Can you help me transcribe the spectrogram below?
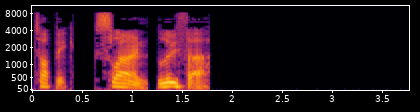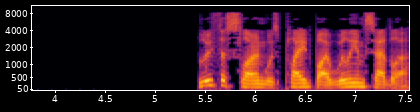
Topic: Sloan, Luther. Luther Sloan was played by William Sadler.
